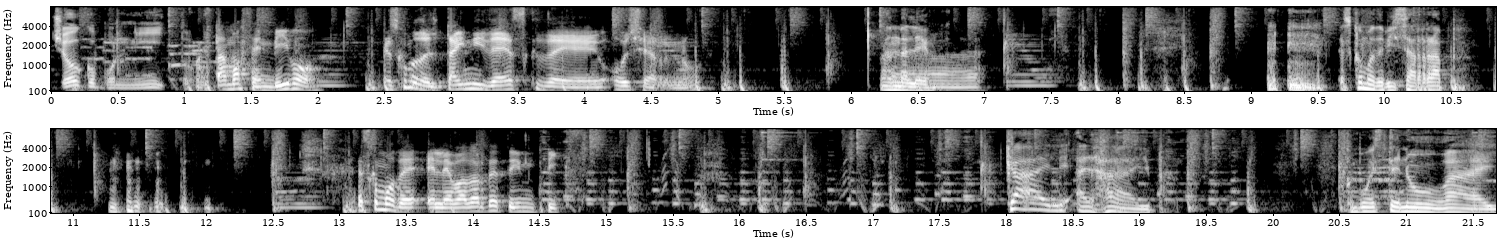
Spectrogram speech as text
Yogo bonito. Estamos en vivo. Es como del Tiny Desk de Osher, ¿no? Ándale. Ah, Es como de Bizarrap. es como de elevador de Twin Peaks. Kyle al hype. Como este no hay.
